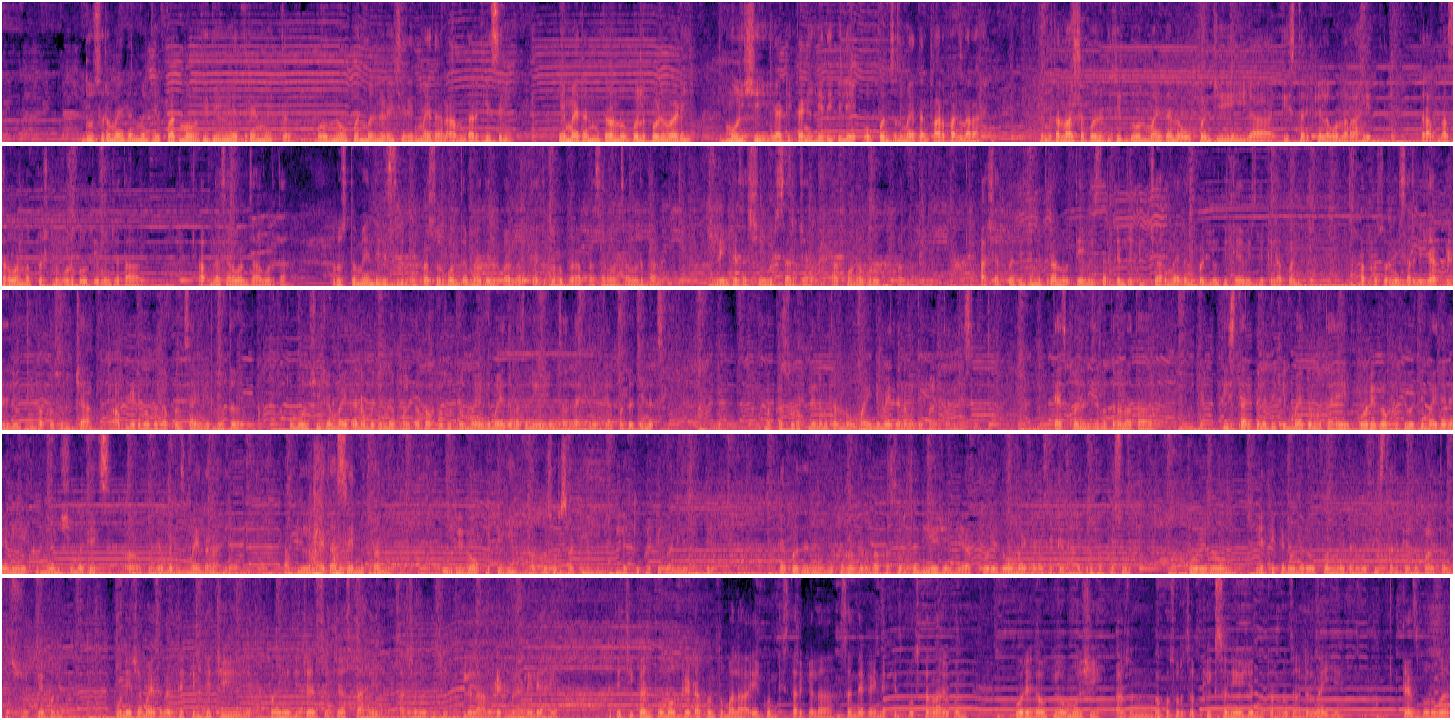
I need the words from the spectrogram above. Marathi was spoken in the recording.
दुसरं मैदान म्हणजे पद्मावती देवी यात्रेनिमित्त भव्य ओपन बलगडे शर्यत मैदान आमदार केसरी. हे मैदान मित्रांनो बलकवडेवाडी मुळशी या ठिकाणी हे देखील एक ओपनचंच मैदान पार पडणार आहे. तर मित्रांनो अशा पद्धतीची दोन मैदानं ओपनची या तीस तारखेला होणार आहेत. तर आपणा सर्वांना प्रश्न पडतो ते म्हणजे आता आपणा सर्वांचा आवडता. रुस्तम मेहंदी केसरी भकासूर कोणत्या मैदानी पडणार त्याचबरोबर आपला सर्वांचा आवडता. वेगाचा शेवट सर्जा हा कोणाबरोबर पडणार अशाच पद्धतीचे मित्रांनो तेवीस तारखेला देखील चार मैदान पडली होती. त्यावेळेस देखील आपण बकासूर आणि अपडेट दिली होती बकासूरच्या अपडेटबाबत आपण सांगितलं होतं की मुळशीच्या मैदानामध्ये न पळता बकासूरचं मायनी मैदानाचं नियोजन चाललं आहे आणि त्या पद्धतीनंच बकासूर आपल्याला मित्रांनो मायनी मैदानामध्ये पळताना दिसला. त्याच पद्धतीचं मित्रांनो आता तीस तारखेला देखील मैदान होत आहे. कोरेगाव फाटीवरती मैदान आहे आणि एक मुळशीमध्येच पुण्यामध्येच मैदान आहे. तर आपल्याला माहीत असेल मित्रांनो कोरेगाव फाटी ही बकासूरसाठी लक्की फाटी मानली जाते. त्या पद्धतीने मित्रांनो जर बकासूरचं नियोजन या कोरेगाव मैदानासाठी झालं तर बकासूर. कोरेगाव या ठिकाणी होणाऱ्या ओपन मैदानामध्ये तीस तारखेला पळताना दिसू शकते पण पुण्याच्या मैदानात देखील त्याची पळण्याचे चान्सेस जास्त आहेत. अशा पद्धतीची आपल्याला अपडेट मिळालेली आहे. त्याची कन्फर्म अपडेट आपण तुम्हाला एकोणतीस तारखेला संध्याकाळी नक्कीच पोच करणार आहे. पण कोरेगाव किंवा मुळशी अजून बकासूरचं फिक्स नियोजन मित्रांनो झालेलं नाही आहे त्याचबरोबर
